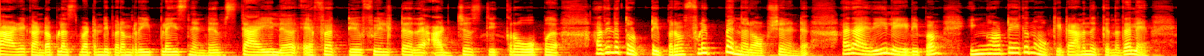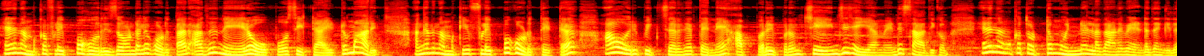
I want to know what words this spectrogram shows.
താഴെ കണ്ടോ? പ്ലസ് ബട്ടന്റെ ഇപ്പുറം replacement style effect filter adjust crop അതിന്റെ തൊട്ടിപ്പുറം ഫ്ലിപ്പ് എന്നൊരു ഓപ്ഷൻ ഉണ്ട്. അതായത് ഈ ലേഡി ഇപ്പം ഇങ്ങോട്ടേക്ക് നോക്കിയിട്ടാണ് നിൽക്കുന്നത് അല്ലേ? ഇനി നമുക്ക് ഫ്ലിപ്പ് ഹൊറിസോണ്ടൽ കൊടുത്താൽ അത് നേരെ ഓപ്പോസിറ്റായിട്ട് മാറി. അങ്ങനെ നമുക്ക് ഈ ഫ്ലിപ്പ് കൊടുത്തിട്ട് ആ ഒരു പിക്ചറിനെ തന്നെ അപ്പുറം ഇപ്പുറം ചേഞ്ച് ചെയ്യാൻ വേണ്ടി സാധിക്കും. ഇനി നമുക്ക് തൊട്ട് മുന്നുള്ളതാണ് വേണ്ടതെങ്കിൽ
